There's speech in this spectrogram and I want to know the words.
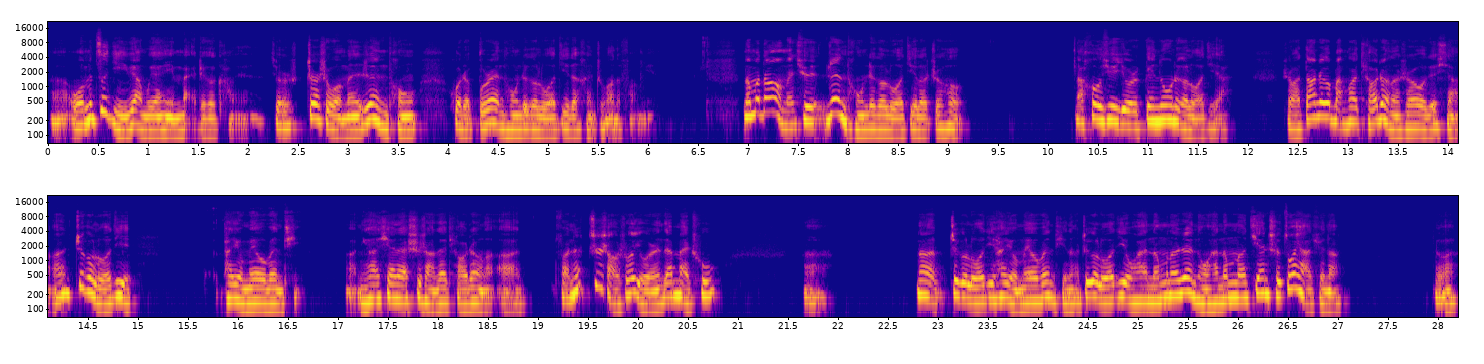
啊，我们自己愿不愿意买这个抗原，就是这是我们认同或者不认同这个逻辑的很重要的方面。那么，当我们去认同这个逻辑了之后，那后续就是跟踪这个逻辑啊，是吧？当这个板块调整的时候，我就想啊，这个逻辑它有没有问题？啊，你看现在市场在调整了啊，反正至少说有人在卖出啊，那这个逻辑还有没有问题呢？这个逻辑我还能不能认同？还能不能坚持做下去呢？对吧？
